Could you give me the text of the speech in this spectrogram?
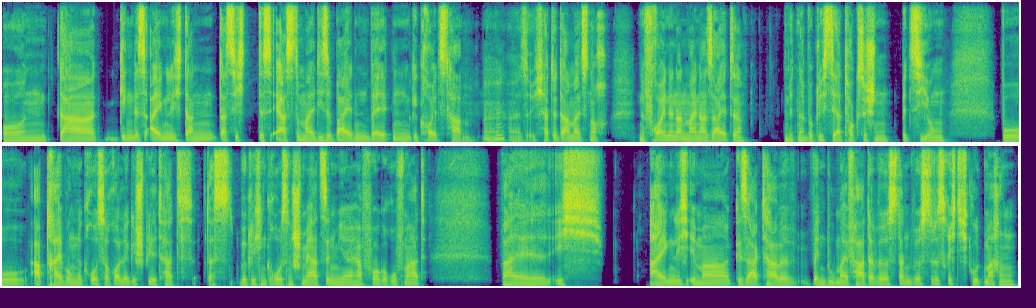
Und da ging das eigentlich dann, dass sich das erste Mal diese beiden Welten gekreuzt haben. Mhm. Also ich hatte damals noch eine Freundin an meiner Seite, mit einer wirklich sehr toxischen Beziehung, wo Abtreibung eine große Rolle gespielt hat, das wirklich einen großen Schmerz in mir hervorgerufen hat, weil ich eigentlich immer gesagt habe, wenn du mal Vater wirst, dann wirst du das richtig gut machen.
